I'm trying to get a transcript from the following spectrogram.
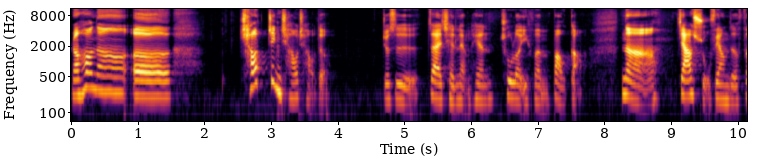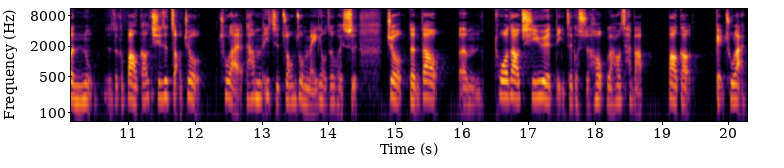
然后呢，呃，悄静悄悄的，就是在前两天出了一份报告。那家属非常的愤怒，这个报告其实早就出来了，他们一直装作没有这回事，就等到嗯拖到七月底这个时候，然后才把报告给出来。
